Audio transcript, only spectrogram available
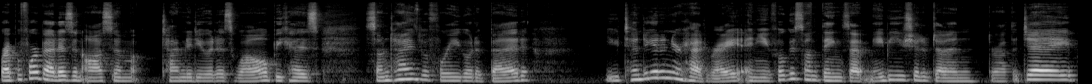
Right before bed is an awesome time to do it as well because sometimes before you go to bed, you tend to get in your head, right? And you focus on things that maybe you should have done throughout the day,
